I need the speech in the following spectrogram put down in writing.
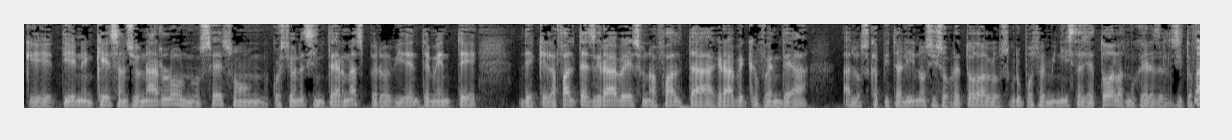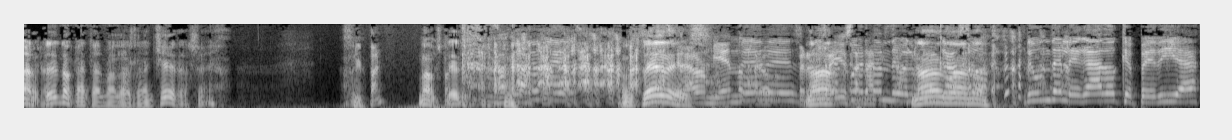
que tienen que sancionarlo, no sé, son cuestiones internas, pero evidentemente de que la falta es grave, es una falta grave que ofende a, a los capitalinos y sobre todo a los grupos feministas y a todas las mujeres del Distrito Bueno, Federal. ustedes no cantan mal las rancheras, ¿eh? ¿El PAN? No, ustedes. ustedes. Viendo, pero, Ustedes pero No. entre ¿Se ellos acuerdan de algún No, no, caso de un delegado que pedía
